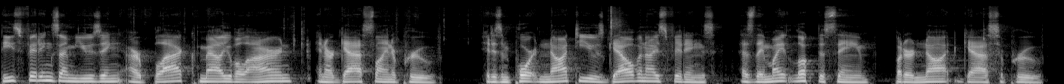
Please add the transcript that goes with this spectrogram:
These fittings I'm using are black malleable iron and are gas line approved. It is important not to use galvanized fittings as they might look the same but are not gas approved.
